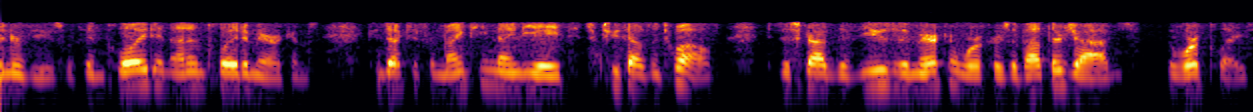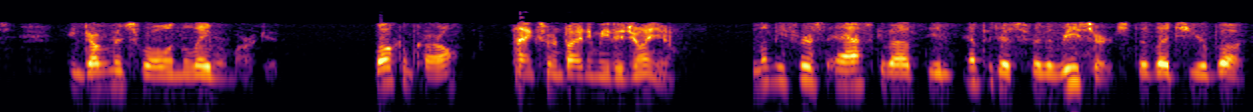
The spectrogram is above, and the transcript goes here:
interviews with employed and unemployed Americans conducted from 1998 to 2012 to describe the views of American workers about their jobs, the workplace, and government's role in the labor market. Welcome, Carl. Thanks for inviting me to join you. Let me first ask about the impetus for the research that led to your book.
